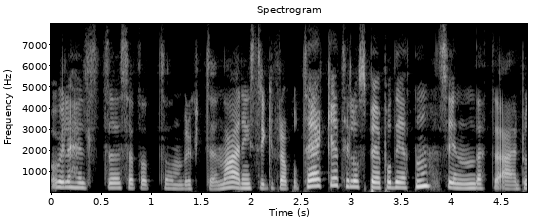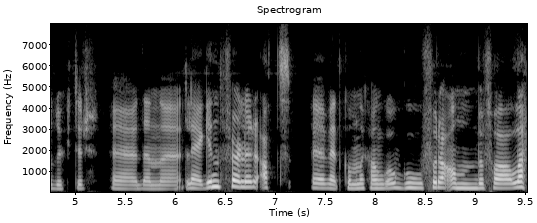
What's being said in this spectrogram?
Og ville helst eh, sett at han brukte næringsdrikke fra apoteket til å spe på dietten, siden dette er produkter eh, denne legen føler at eh, vedkommende kan gå god for å anbefale.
